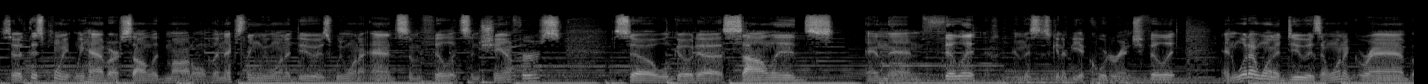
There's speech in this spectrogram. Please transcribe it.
So at this point we have our solid model. The next thing we want to do is we want to add some fillets and chamfers. So we'll go to solids and then fillet and this is going to be a quarter inch fillet and what I want to do is I want to grab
